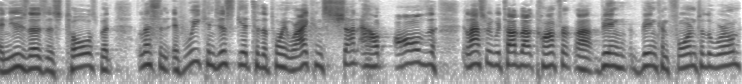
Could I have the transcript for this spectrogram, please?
and use those as tools. But listen, if we can just get to the point where I can shut out all the, last week we talked about comfort, uh, being, being conformed to the world.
